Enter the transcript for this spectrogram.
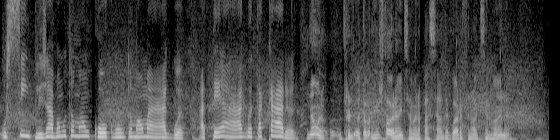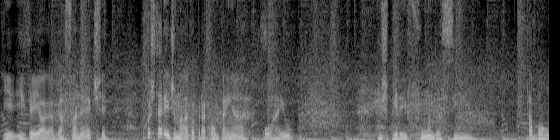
O simples, já, ah, vamos tomar um coco, vamos tomar uma água. Até a água tá cara. Não, eu tava no restaurante semana passada, agora final de semana, e, e veio a garçonete. Gostaria de uma água para acompanhar? Porra, eu respirei fundo assim. Tá bom,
